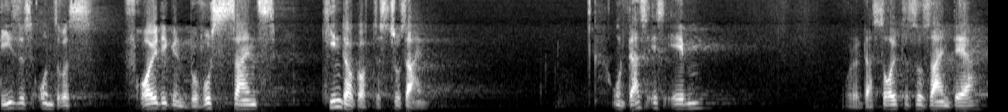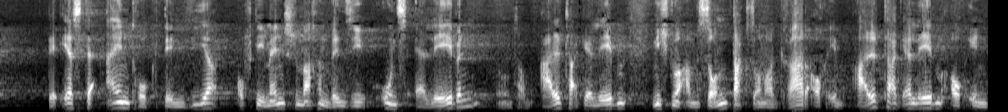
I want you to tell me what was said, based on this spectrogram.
dieses unseres freudigen Bewusstseins, Kinder Gottes zu sein. Und das ist eben, oder das sollte so sein, der, der erste Eindruck, den wir auf die Menschen machen, wenn sie uns erleben, in unserem Alltag erleben, nicht nur am Sonntag, sondern gerade auch im Alltag erleben, auch in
